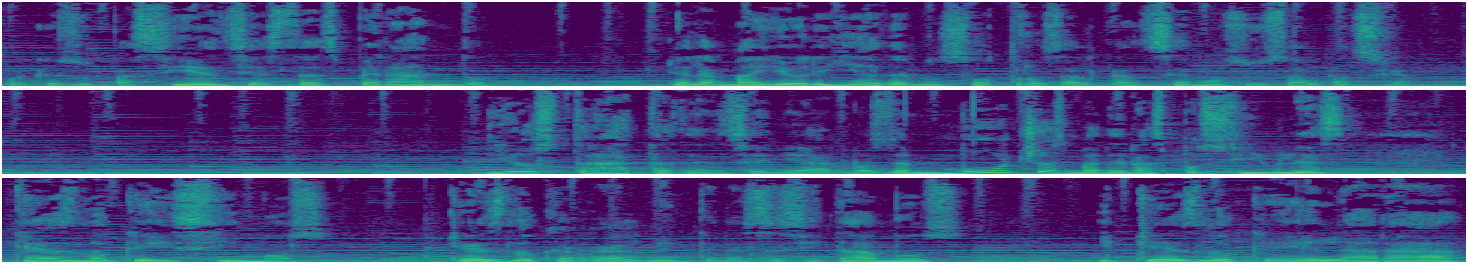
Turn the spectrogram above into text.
porque su paciencia está esperando que la mayoría de nosotros alcancemos su salvación. Dios trata de enseñarnos de muchas maneras posibles qué es lo que hicimos qué es lo que realmente necesitamos y qué es lo que Él hará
